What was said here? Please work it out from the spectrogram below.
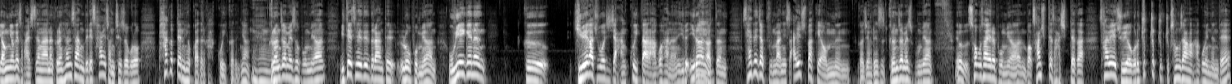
영역에서 발생하는 그런 현상들이 사회 전체적으로 파급되는 효과들을 갖고 있거든요. 음. 그런 점에서 보면 밑에 세대들한테로 보면 우리에게는 그 기회가 주어지지 않고 있다라고 하는 이런, 이런 네. 어떤 세대적 불만이 쌓일 수밖에 없는 거죠. 그래서 그런 점에서 보면 서구 사회를 보면 뭐 30대 40대가 사회 주역으로 쭉쭉쭉쭉 성장하고 있는데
